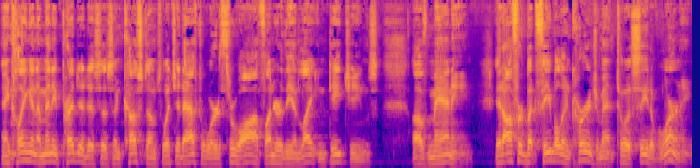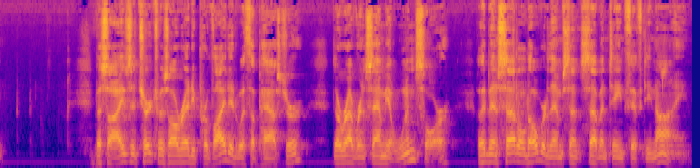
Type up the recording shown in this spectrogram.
and clinging to many prejudices and customs which it afterward threw off under the enlightened teachings of Manning. It offered but feeble encouragement to a seat of learning. Besides, the church was already provided with a pastor, the Reverend Samuel Winsor, who had been settled over them since 1759.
